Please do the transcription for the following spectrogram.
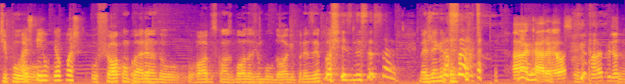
Tipo, Mas tem, tem algumas. o Shaw comparando o Hobbs com as bolas de um bulldog, por exemplo, eu achei desnecessário. Mas é engraçado. Ah, cara, eu acho maravilhoso.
